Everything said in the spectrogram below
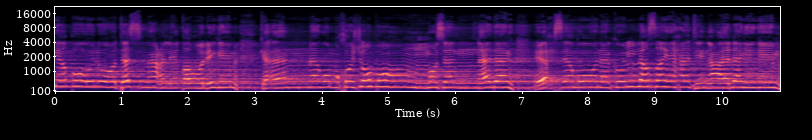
يقولوا تسمع لقولهم كأنهم خشب مسندة يحسبون كل صيحة عليهم.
